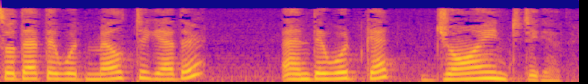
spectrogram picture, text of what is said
So that they would melt together and they would get joined together.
